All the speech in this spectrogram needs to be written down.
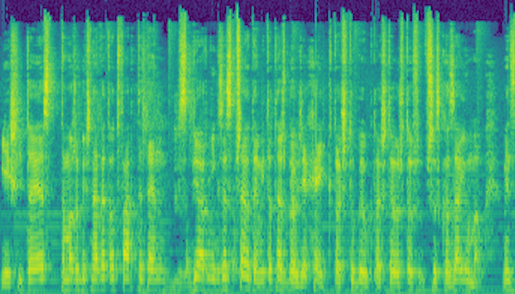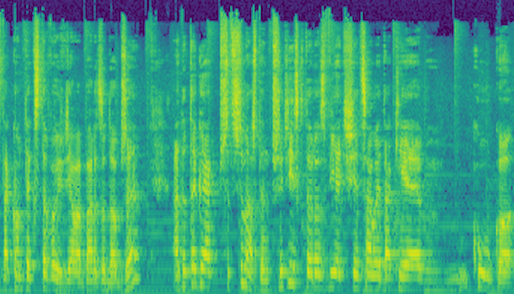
Jeśli to jest, to może być nawet otwarty ten zbiornik ze sprzętem i to też będzie hej, ktoś tu był, ktoś to już to wszystko zajumał. Więc ta kontekstowość działa bardzo dobrze, a do tego jak przytrzymasz ten przycisk, to rozwijać się całe takie kółko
